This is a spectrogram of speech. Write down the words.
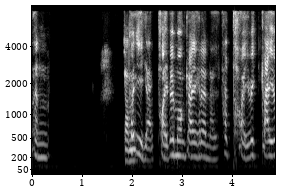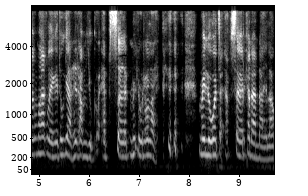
มันจำก็อีกอะ ถอยไปมองไกลขนาดไหน ถ้าถอยไปไกลมากๆเลยคือทุกอย่างที่ทำอยู่ก็ absurd ไม่รู้เท่าไหร่ ไม่รู้ว่าจะ absurd ขนาดไหน แล้ว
